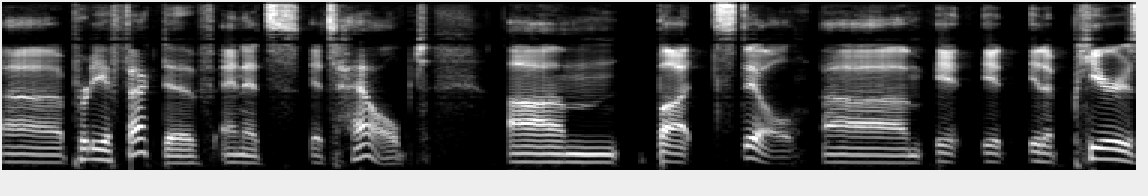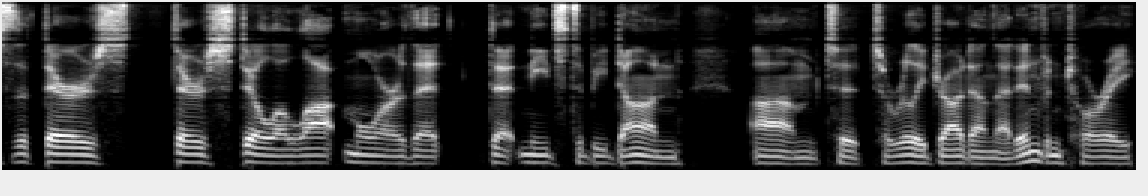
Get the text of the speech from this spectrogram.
uh, pretty effective and it's it's helped, um, but still, um, it it it appears that there's there's still a lot more that that needs to be done um, to to really draw down that inventory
